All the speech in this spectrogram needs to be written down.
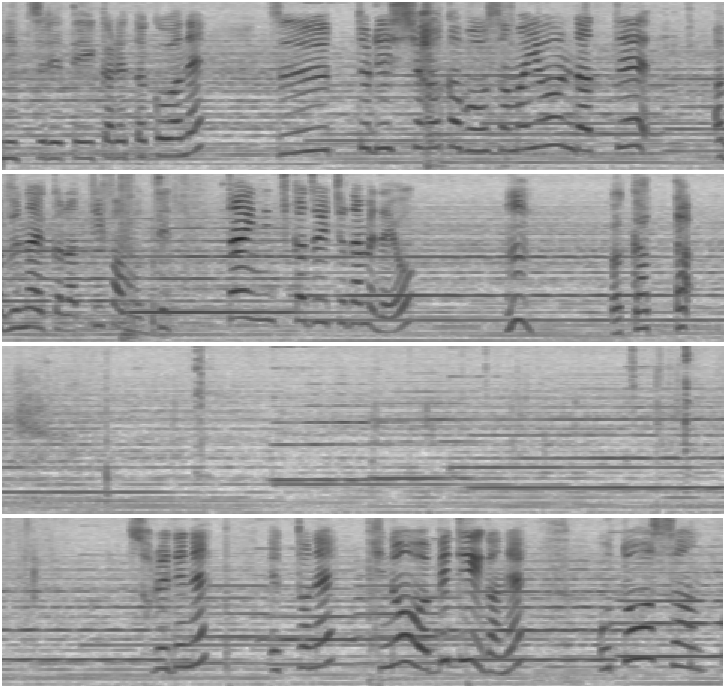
女に連れて行かれた子はねずっと列車墓場をさまようんだって。危ないからティファも絶対に近づいちゃダメだよ。うん分かった。それでねえっとね昨日はベティがねお父さん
